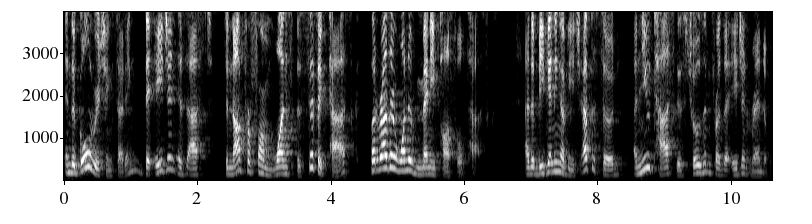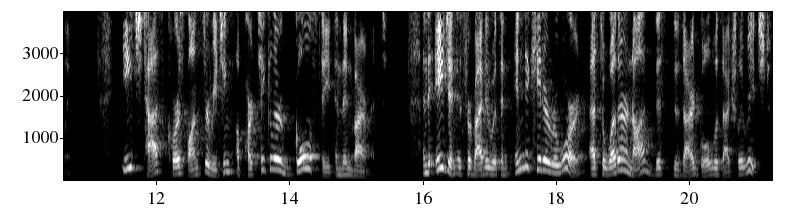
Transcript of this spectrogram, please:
In the goal reaching setting, the agent is asked to not perform one specific task, but rather one of many possible tasks. At the beginning of each episode, a new task is chosen for the agent randomly. Each task corresponds to reaching a particular goal state in the environment. And the agent is provided with an indicator reward as to whether or not this desired goal was actually reached.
